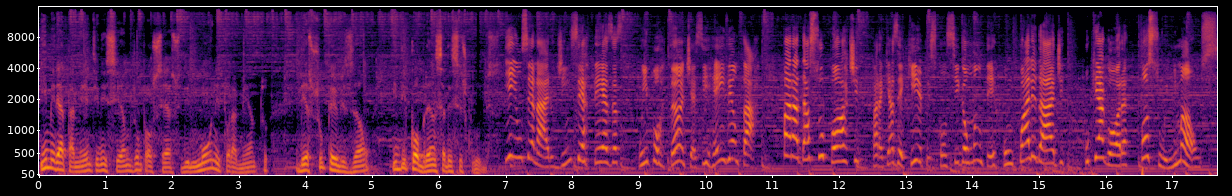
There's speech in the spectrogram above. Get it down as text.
imediatamente iniciamos um processo de monitoramento, de supervisão e de cobrança desses clubes. E em um cenário de incertezas, o importante é se reinventar para dar suporte para que as equipes consigam manter com qualidade o que agora possuem em mãos.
